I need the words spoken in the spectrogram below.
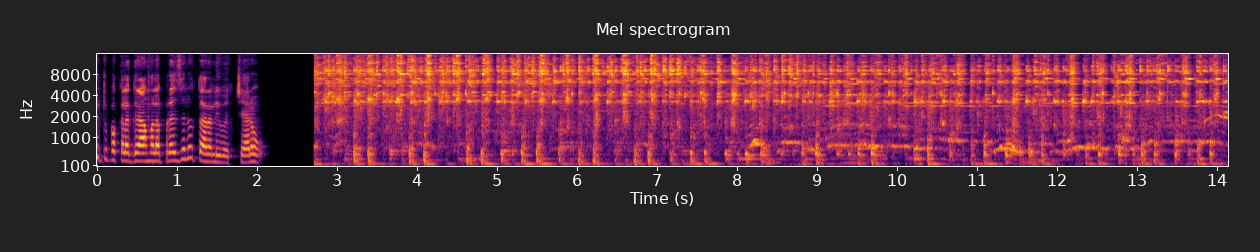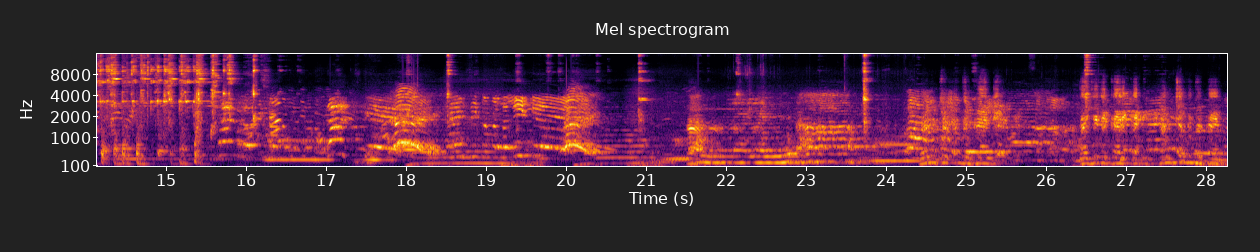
చుట్టుపక్కల గ్రామాల ప్రజలు తరలివచ్చారు. కొంచెం ముందుకు రండి భజన కార్యక్రమం కొంచెం ముందుకు రండి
